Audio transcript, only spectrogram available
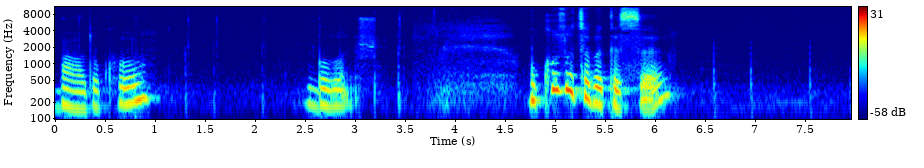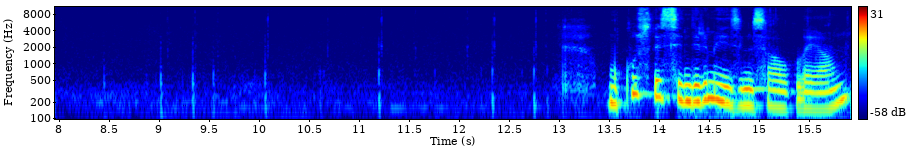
Bağ doku bulunur. Mukoza tabakası mukus ve sindirim enzimi salgılayan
